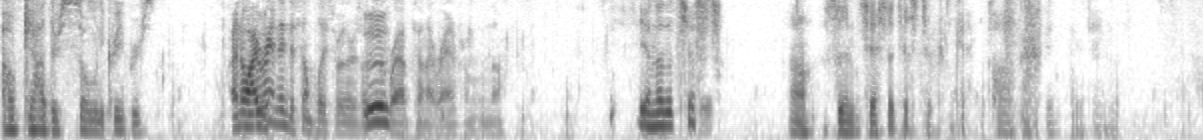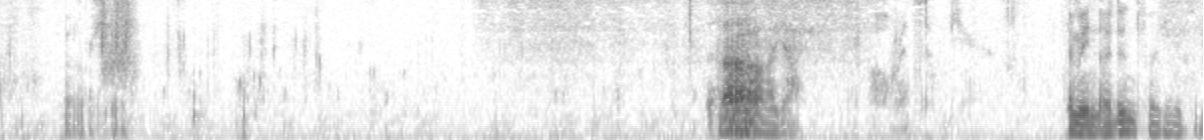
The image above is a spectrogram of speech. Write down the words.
Oh god, there's so many creepers. I know I ran into some place where there's a uh. crap ton. I ran from them though. yeah, another is chest. Oh, the same chest I just took. Okay. Oh, I've been here. Right over here. Oh my god. Oh, redstone here. I mean, I didn't find anything.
